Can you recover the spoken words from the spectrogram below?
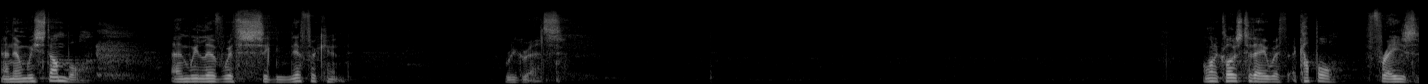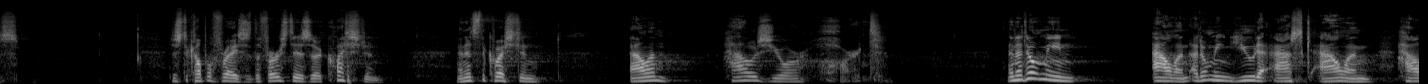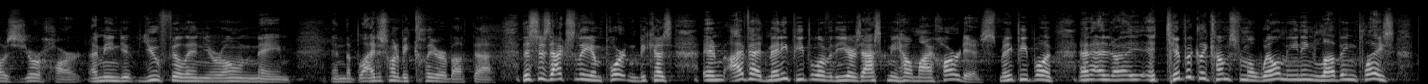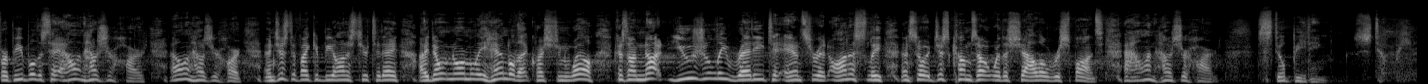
and then we stumble and we live with significant regrets. I want to close today with a couple phrases. Just a couple phrases. The first is a question, and it's the question Alan, how's your heart? And I don't mean Alan, I don't mean you to ask Alan how's your heart? I mean, you fill in your own name in the blank. I just want to be clear about that. This is actually important because and I've had many people over the years ask me how my heart is. Many people, and, and, and uh, it typically comes from a well meaning, loving place for people to say, Alan, how's your heart? Alan, how's your heart? And just if I could be honest here today, I don't normally handle that question well because I'm not usually ready to answer it honestly. And so it just comes out with a shallow response Alan, how's your heart? Still beating, still beating.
